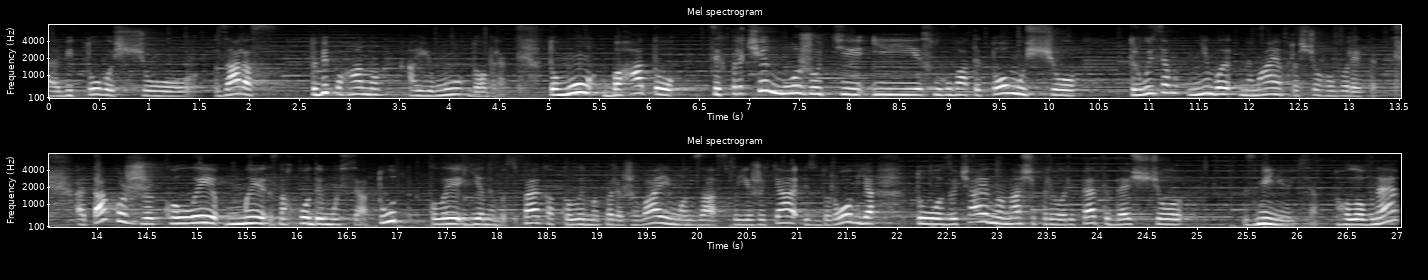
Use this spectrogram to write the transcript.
е, від того, що зараз тобі погано, а йому добре. Тому багато цих причин можуть і слугувати тому, що друзям ніби немає про що говорити. Е, Також, коли ми знаходимося тут, коли є небезпека, коли ми переживаємо за своє життя і здоров'я, то звичайно наші пріоритети дещо змінюються. Головне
